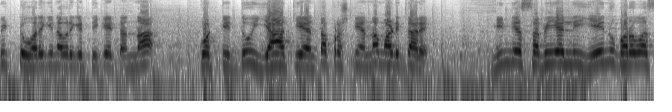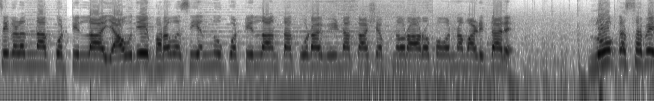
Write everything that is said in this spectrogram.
ಬಿಟ್ಟು ಹೊರಗಿನವರಿಗೆ ಟಿಕೆಟ್ ಅನ್ನ ಕೊಟ್ಟಿದ್ದು ಯಾಕೆ ಅಂತ ಪ್ರಶ್ನೆಯನ್ನ ಮಾಡಿದ್ದಾರೆ. ನಿನ್ನೆ ಸಭೆಯಲ್ಲಿ ಏನು ಭರವಸೆಗಳನ್ನ ಕೊಟ್ಟಿಲ್ಲ, ಯಾವುದೇ ಭರವಸೆಯನ್ನು ಕೊಟ್ಟಿಲ್ಲ ಅಂತ ಕೂಡ ವೀಣಾ ಕಾಶ್ಯಪ್ನವರು ಆರೋಪವನ್ನ ಮಾಡಿದ್ದಾರೆ. ಲೋಕಸಭೆ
